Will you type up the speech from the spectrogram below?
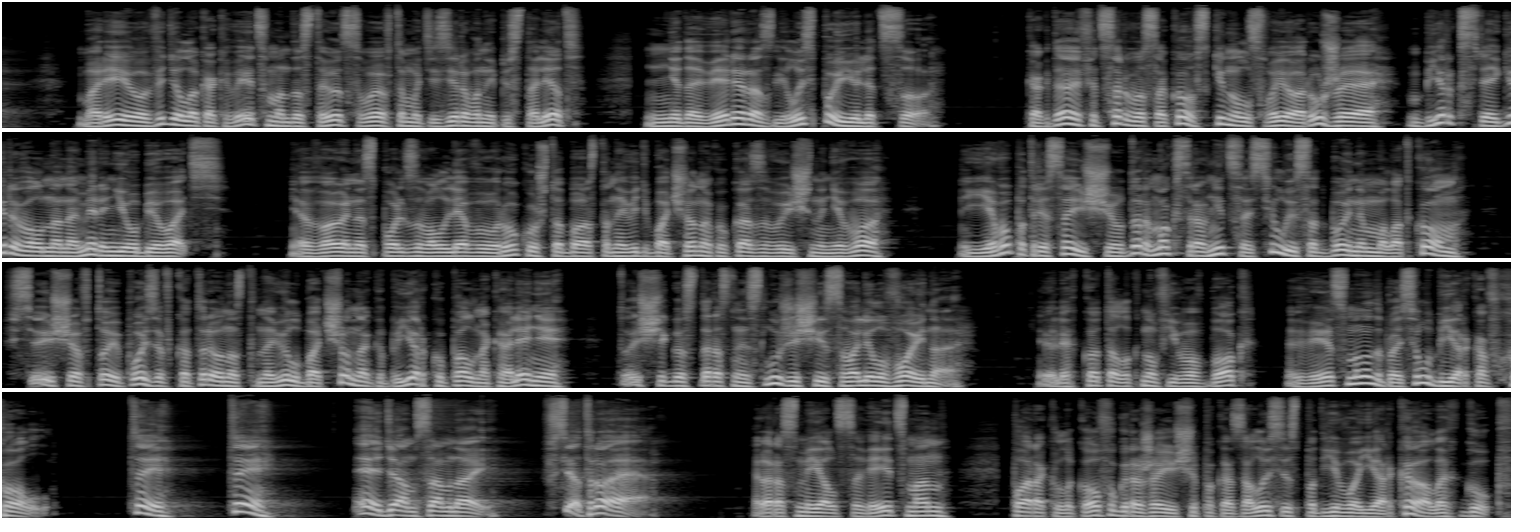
Мария увидела, как Вейцман достаёт свой автоматизированный пистолет. Недоверие разлилось по её лицу. Когда офицер высоко вскинул своё оружие, Бьерк среагировал на намерение убивать. Воин использовал левую руку, чтобы остановить бочонок, указывающий на него. Его потрясающий удар мог сравниться силой с отбойным молотком. Все еще в той позе, в которой он остановил бочонок, Бьерк упал на колени. Тощий государственный служащий свалил воина. И легко толкнув его в бок, Вейцман отбросил Бьерка в холл. «Ты, ты, идем со мной, все трое!» Рассмеялся Вейцман. Пара клыков угрожающе показалась из-под его ярко-алых губ.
